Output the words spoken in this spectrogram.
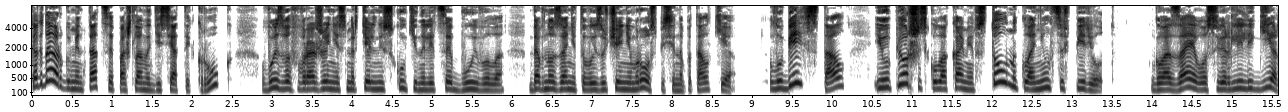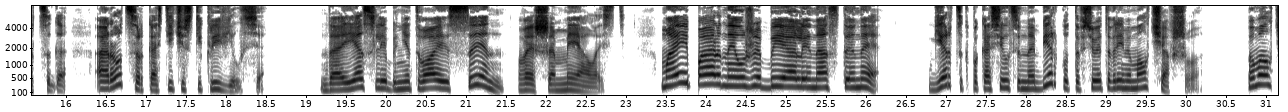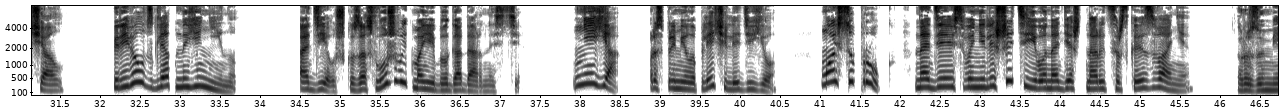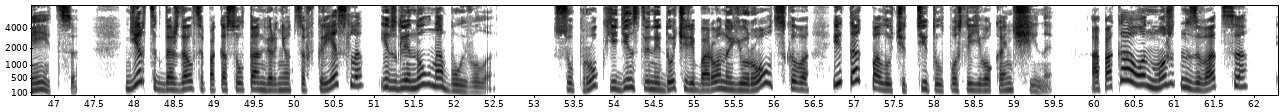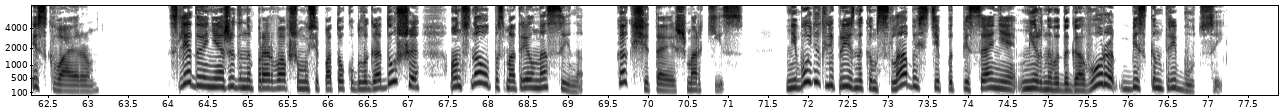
Когда аргументация пошла на десятый круг, вызвав выражение смертельной скуки на лице буйвола, давно занятого изучением росписи на потолке, Лубей встал и, упершись кулаками в стол, наклонился вперед. Глаза его сверлили герцога, а рот саркастически кривился. «Да если б не твой сын, ваша милость, мои парни уже били на стене!» Герцог покосился на Беркута, все это время молчавшего. Помолчал, перевел взгляд на Янину. «А девушка заслуживает моей благодарности?» «Не я», — распрямила плечи леди Йо. «Мой супруг. Надеюсь, вы не лишите его надежд на рыцарское звание?» «Разумеется». Герцог дождался, пока султан вернется в кресло, и взглянул на Буйвола. Супруг единственной дочери барона Юроудского и так получит титул после его кончины, а пока он может называться Эсквайром. Следуя неожиданно прорвавшемуся потоку благодушия, он снова посмотрел на сына. «Как считаешь, Маркиз, не будет ли признаком слабости подписание мирного договора без контрибуций?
